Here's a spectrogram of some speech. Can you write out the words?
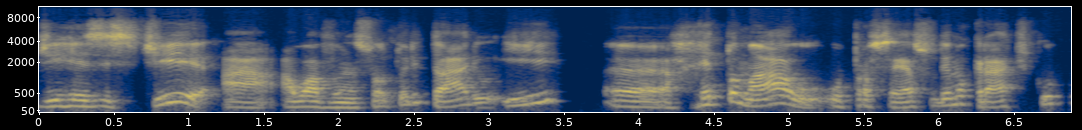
de resistir a, ao avanço autoritário e uh, retomar o, o, processo democrático,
